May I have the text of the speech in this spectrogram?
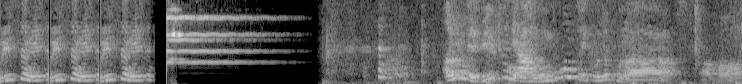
윌슨 윌슨 윌슨 윌슨 윌슨 윌슨. 아 근데 윌슨이 아 농구공도 있고 좋구나. 어허.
